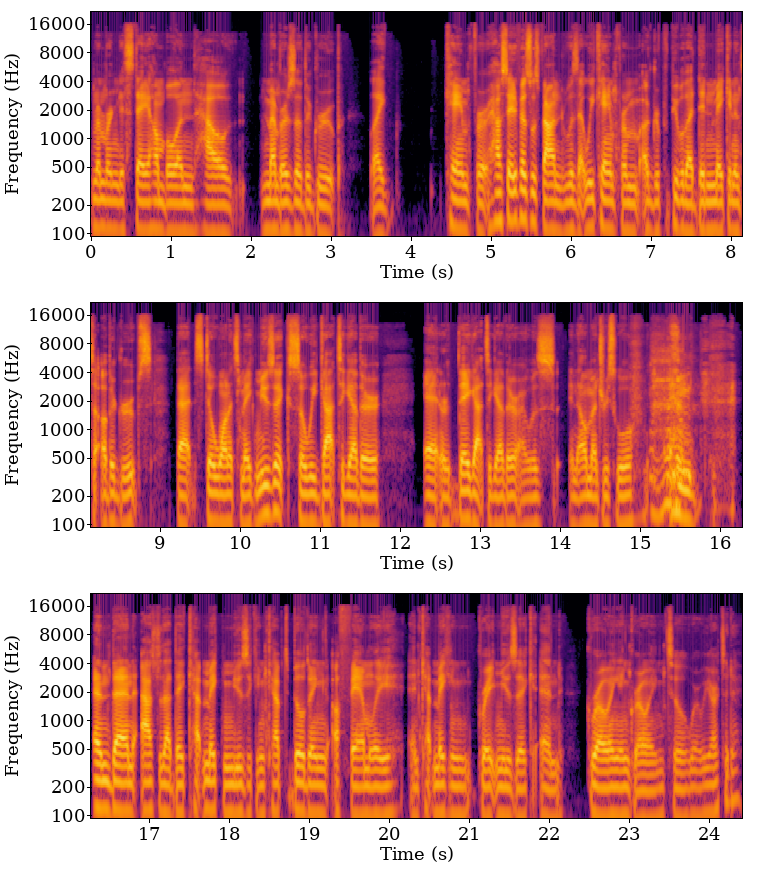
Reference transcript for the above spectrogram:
remembering to stay humble and how members of the group, like, came for how State of Fifths was founded was that we came from a group of people that didn't make it into other groups that still wanted to make music. So we got together, and or they got together. I was in elementary school, and and then after that, they kept making music and kept building a family and kept making great music and growing and growing till where we are today.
